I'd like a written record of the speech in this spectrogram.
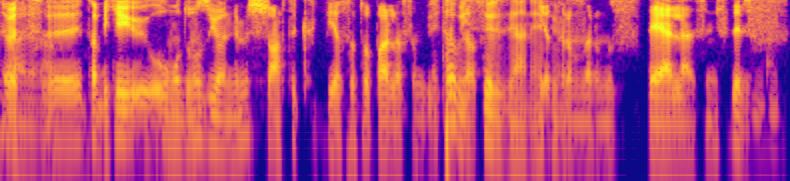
Aynen Evet, abi. e, tabii ki umudumuz yönlümüz artık piyasa toparlasın. E Biz de tabii isteriz biraz yani hepimiz. yatırımlarımız değerlensin Hı hı. isteriz.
